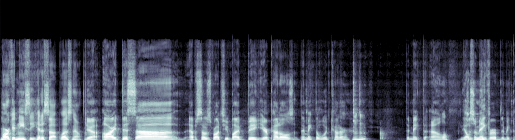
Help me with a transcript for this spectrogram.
Mark and Nisi, hit us up. Let us know. Yeah. All right. This uh, episode is brought to you by Big Ear Pedals. They make the woodcutter. Mm-hmm. They make the L. They also a make- reverb. They make the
